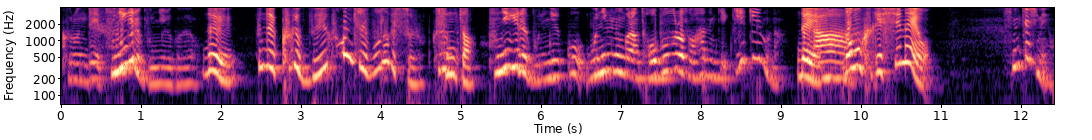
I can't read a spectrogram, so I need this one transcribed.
그런데 분위기를 못 읽어요. 네. 근데 그게 왜 그런지 모르겠어요. 그- 진짜. 분위기를 못 읽고 못 읽는 거랑 더불어서 하는 게 낄낄 문화. 네. 아. 너무 그게 심해요. 진짜 심해요.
